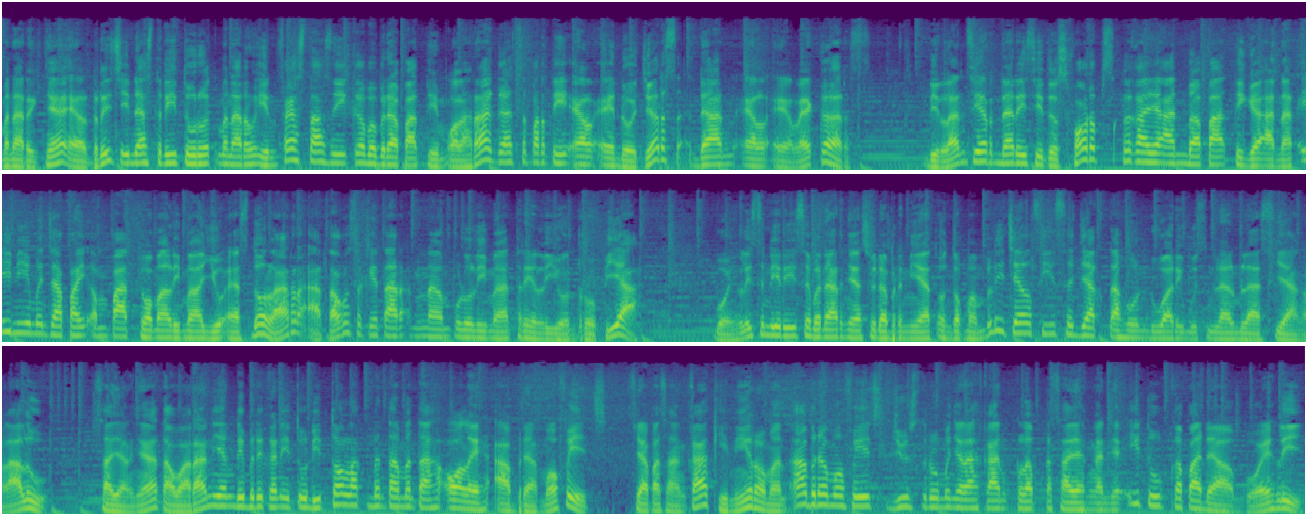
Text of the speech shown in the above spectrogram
Menariknya, Eldridge Industry turut menaruh investasi ke beberapa tim olahraga seperti LA Dodgers dan LA Lakers. Dilansir dari situs Forbes, kekayaan bapak tiga anak ini mencapai 4,5 US dollar atau sekitar 65 triliun rupiah. Boehly sendiri sebenarnya sudah berniat untuk membeli Chelsea sejak tahun 2019 yang lalu. Sayangnya tawaran yang diberikan itu ditolak mentah-mentah oleh Abramovich. Siapa sangka kini Roman Abramovich justru menyerahkan klub kesayangannya itu kepada Boehly.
